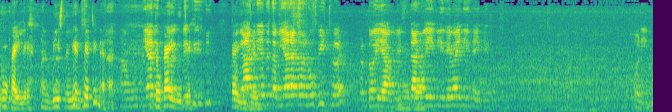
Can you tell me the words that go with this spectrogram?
તો ખાઈ લા. બીસ ને લઈને બેઠી ને. તો ખાઈ લીજે. ખાઈ લીધે લીજે. પણ તોય આ વિસ્તાર હોય એટલી રેવાય નહીં થાય કે. પડી ને.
